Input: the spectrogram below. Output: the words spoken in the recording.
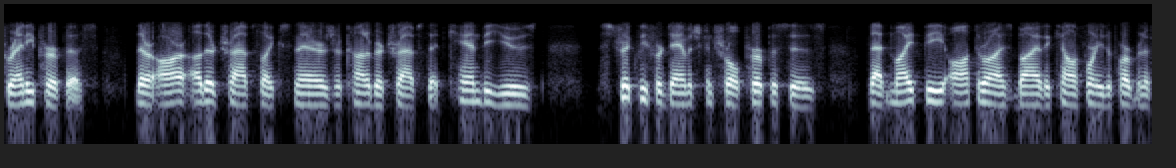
for any purpose. There are other traps like snares or conibear traps that can be used strictly for damage control purposes that might be authorized by the California Department of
